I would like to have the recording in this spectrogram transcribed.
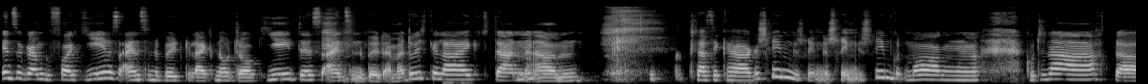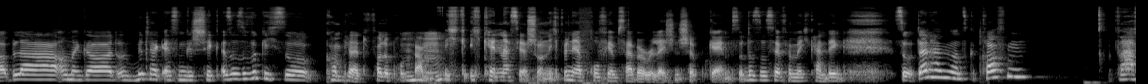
Instagram gefolgt, jedes einzelne Bild geliked, no joke, jedes einzelne Bild einmal durchgeliked. Dann mhm. ähm, Klassiker geschrieben, geschrieben, geschrieben, geschrieben. Guten Morgen, gute Nacht, bla bla, oh mein Gott und Mittagessen geschickt. Also so wirklich so komplett volle Programm. Mhm. Ich, ich kenne das ja schon. Ich bin ja Profi im Cyber Relationship Game. So, das ist ja für mich kein Ding. So, dann haben wir uns getroffen. War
